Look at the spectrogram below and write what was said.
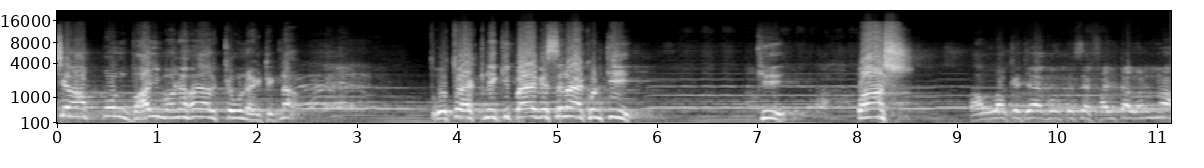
চেয়ে আপন ভাই মনে হয় আর কেউ নাই, ঠিক না? তো ও তো এক নেকি পায়া গেছে না এখন কি? কি? পাশ আল্লাহকে যা বলতেছে, ফাইলটা লন না।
